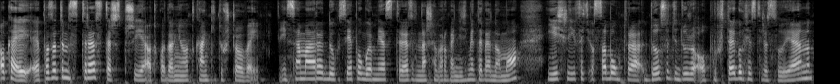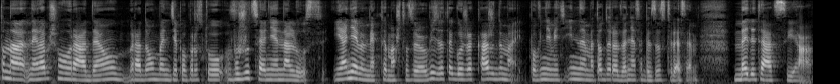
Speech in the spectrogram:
Ok, e, poza tym stres też sprzyja odkładaniu tkanki tłuszczowej i sama redukcja pogłębia stres w naszym organizmie, to wiadomo. Jeśli jesteś osobą, która dosyć dużo oprócz tego się stresuje, no to na najlepszą radę, radą będzie po prostu wrzucenie na luz. Ja nie wiem, jak Ty masz to zrobić, dlatego że każdy ma, powinien mieć inne metody radzenia sobie ze stresem. Medytacja,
